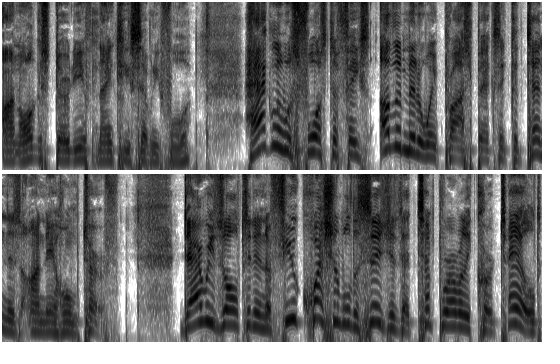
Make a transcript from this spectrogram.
on August 30th, 1974, Hagler was forced to face other middleweight prospects and contenders on their home turf. That resulted in a few questionable decisions that temporarily curtailed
